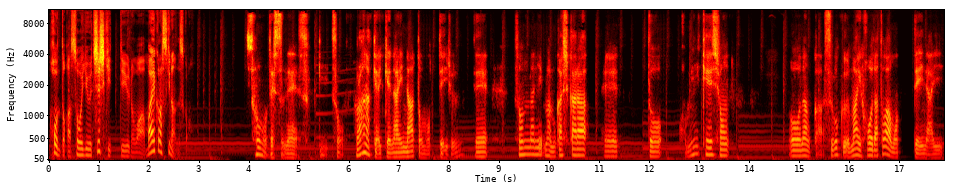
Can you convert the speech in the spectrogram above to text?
本とかそういう知識っていうのは前から好きなんですか？そうですね。好き。そう。取らなきゃいけないなと思っている。で、そんなに、まあ昔から、えーっと、コミュニケーションをなんかすごく上手い方だとは思っていない。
